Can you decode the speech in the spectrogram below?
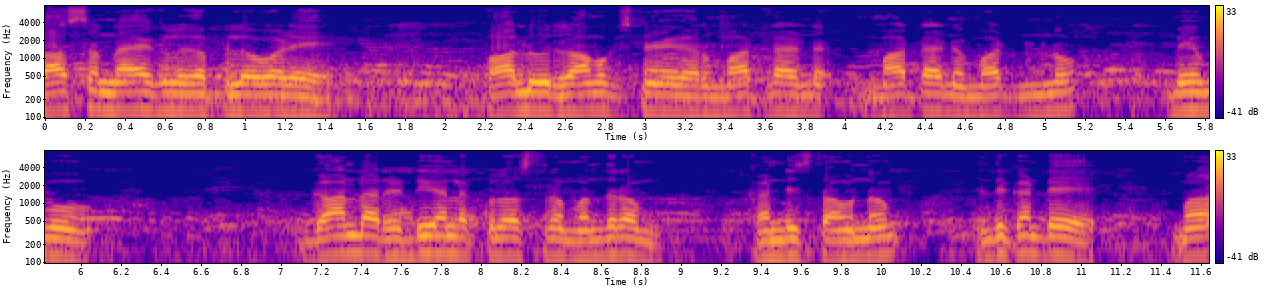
రాష్ట్ర నాయకులుగా పిలువబడే పాలూరి రామకృష్ణయ్య గారు మాట్లాడిన మాట్లాడిన మాటలను మేము గాండా రెడ్డి గండ్ల కులస్తులం అందరం ఖండిస్తూ ఉన్నాం. ఎందుకంటే మా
